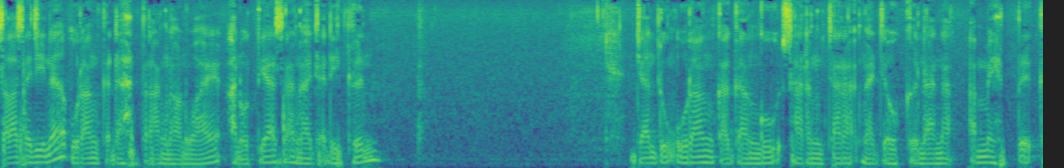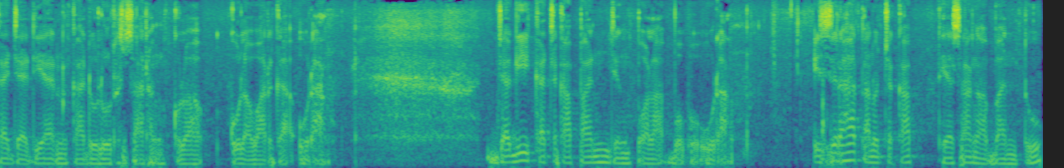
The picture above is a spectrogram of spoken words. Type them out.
salah sajina orang kedah terang naon wae anu tiasa ngajadikeun jantung urang kaganggu sarang cara ngajauh ke nana ameh te kejadian kadulur sarang kula, warga urang. Jagi kacekapan jeng pola bobo urang. Istirahat anu cekap tiasa ngabantu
